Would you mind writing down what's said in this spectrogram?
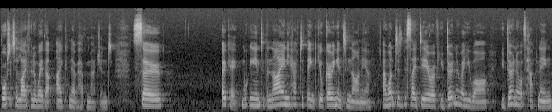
brought it to life in a way that I could never have imagined. So, okay, walking into the nine, you have to think you're going into Narnia. I wanted this idea of you don't know where you are, you don't know what's happening,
